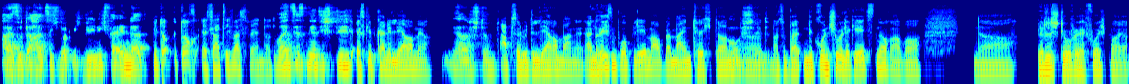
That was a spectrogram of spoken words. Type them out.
Also da hat sich wirklich wenig verändert. Doch, doch es hat sich was verändert. Du meinst, es, die, die es gibt keine Lehrer mehr. Ja, das stimmt. Absolute Lehrermangel. Ein Riesenproblem auch bei meinen Töchtern. Oh, shit. Ähm, also bei, in der Grundschule geht's noch, aber der Mittelstufe furchtbar, ja.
